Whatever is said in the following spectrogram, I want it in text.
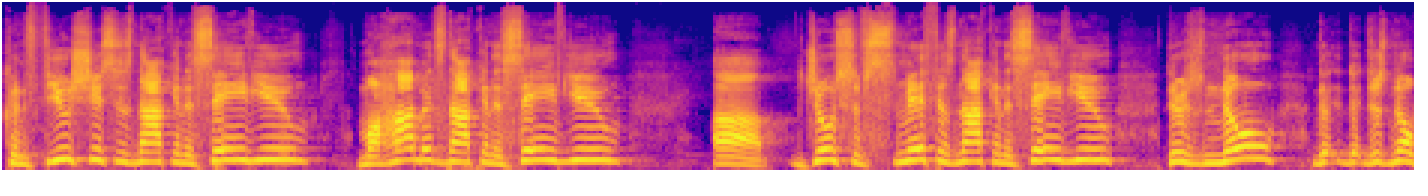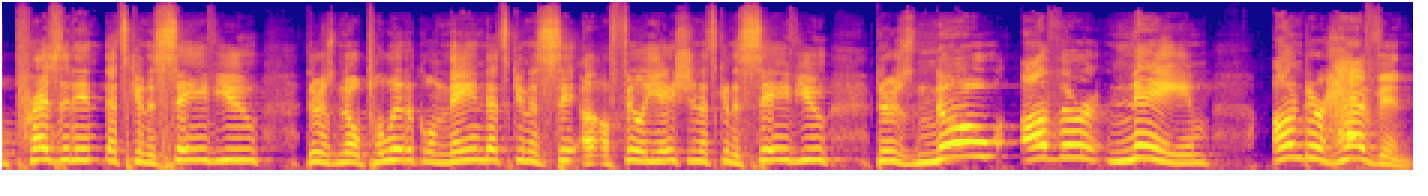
Confucius is not going to save you. Muhammad's not going to save you. Uh, Joseph Smith is not going to save you. There's no, there's no president that's going to save you. There's no political name that's going to say, uh, affiliation that's going to save you. There's no other name under heaven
